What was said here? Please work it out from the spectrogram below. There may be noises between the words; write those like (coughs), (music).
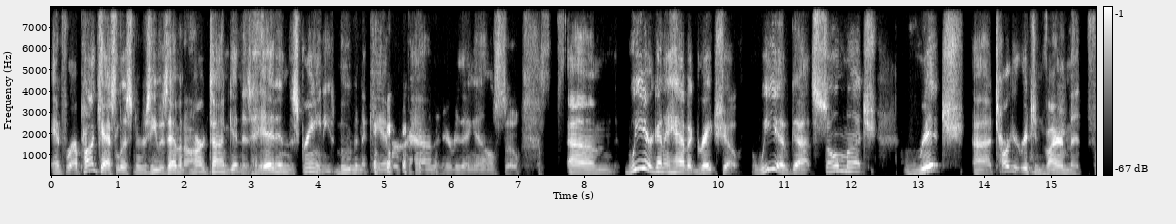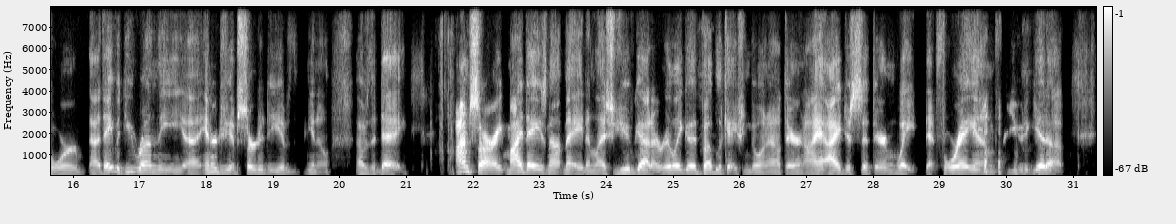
And for our podcast listeners, he was having a hard time getting his head in the screen. He's moving the camera (laughs) around and everything else. So um, we are going to have a great show. We have got so much rich, uh, target rich environment for uh, David. You run the uh, energy absurdity of you know of the day. I'm sorry, my day is not made unless you've got a really good publication going out there. And I, I just sit there and wait at 4 a.m. for you to get up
